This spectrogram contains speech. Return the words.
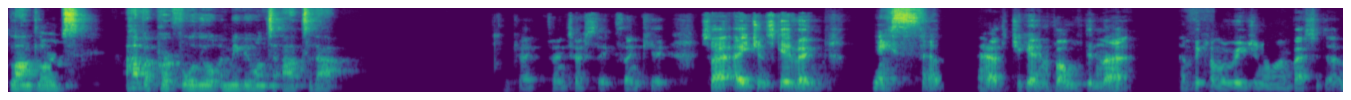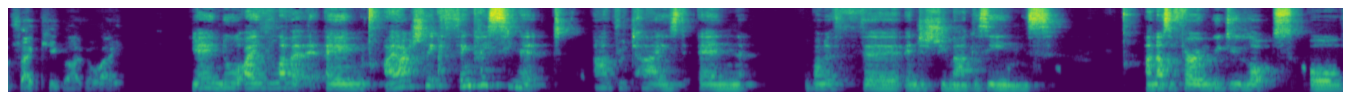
landlords have a portfolio and maybe want to add to that. Okay, fantastic. Thank you. So, Agents Giving. Yes. How, how did you get involved in that and become a regional ambassador? And thank you, by the way. Yeah, no, I love it. Um, I actually, I think I seen it advertised in one of the industry magazines and as a firm, we do lots of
